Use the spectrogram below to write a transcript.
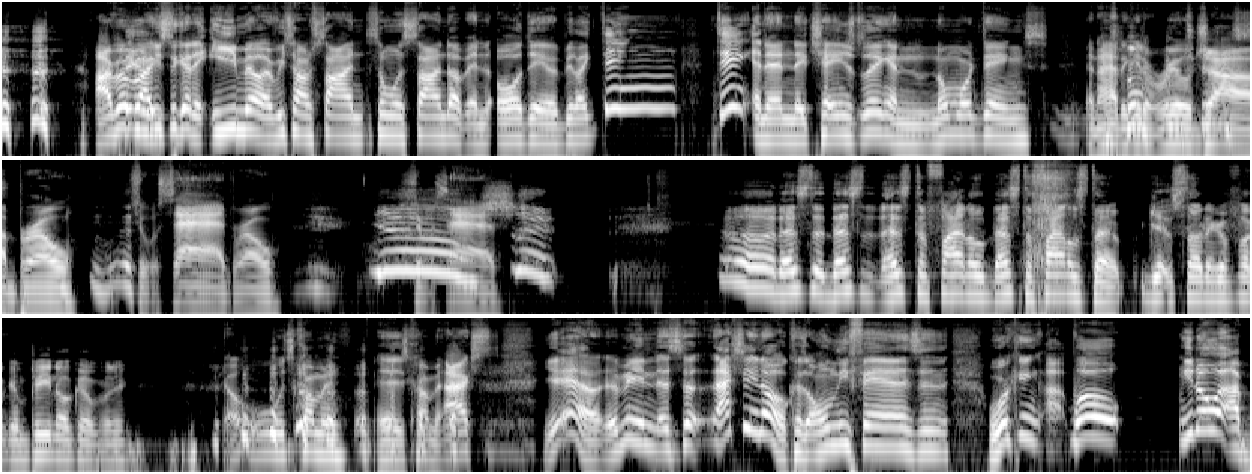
I remember I used to get an email every time signed someone signed up, and all day it would be like ding, ding, and then they changed ding, and no more dings, and I had to get a real job, bro. Shit was sad, bro. Yo, Shit was sad. shit. Oh, that's the that's the, that's the final that's the final step. Get starting a fucking Pino company. Oh, it's coming. It's coming. Actually, yeah. I mean, it's actually no, because OnlyFans and working. Uh, well, you know what? I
